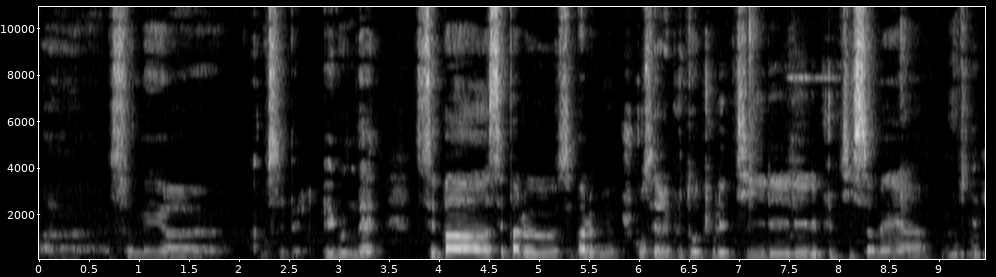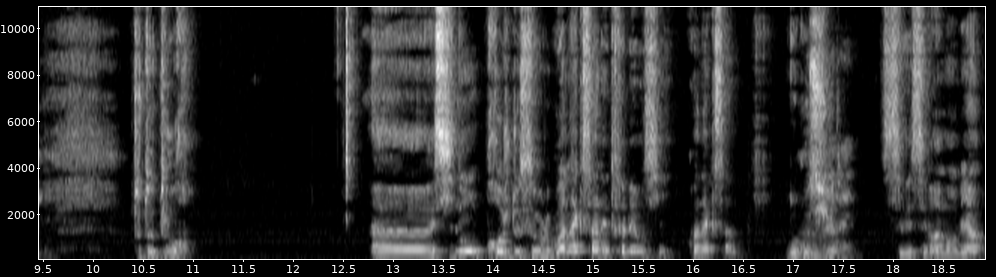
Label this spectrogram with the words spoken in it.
Euh, sommet euh, comment ça s'appelle? Pegunde. C'est pas c'est pas le c'est pas le mieux. Je conseillerais plutôt tous les petits les les, les plus petits sommets. euh, ok. tout autour. Euh, sinon, proche de Séoul, Gwanaksan est très bien aussi. Donc au sud, ouais. c'est vraiment bien.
